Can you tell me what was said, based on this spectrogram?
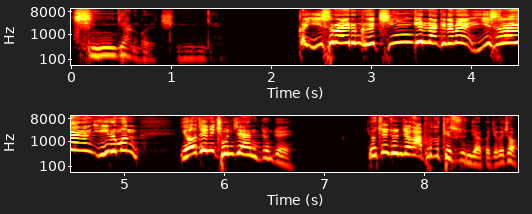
징계하는 거예요. 징계. 그러니까 이스라엘은 그렇게 징계를 하기 때문에 이스라엘이라는 이름은 여전히 존재한 존재예요. 여전히 존재가 앞으로도 계속 존재할 거죠. 그렇죠?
